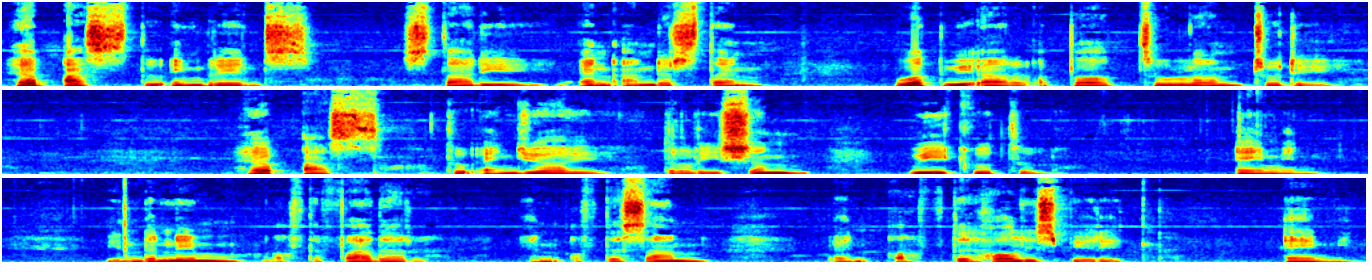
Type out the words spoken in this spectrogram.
Help us to embrace, study, and understand what we are about to learn today. Help us to enjoy the lesson we go to. Amen. In the name of the Father, and of the Son, and of the Holy Spirit. Amen.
